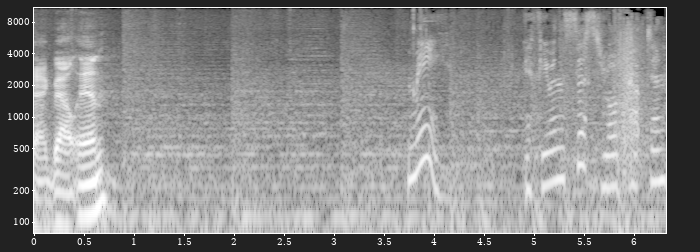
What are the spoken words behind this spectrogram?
Tag Val in. Me. If you insist, Lord Captain.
